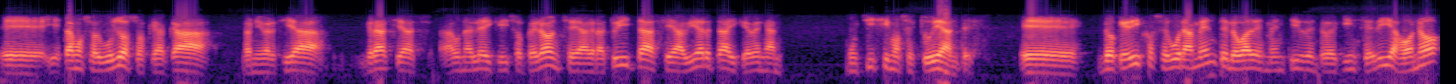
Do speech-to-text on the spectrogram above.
Eh, y estamos orgullosos que acá la universidad, gracias a una ley que hizo Perón, sea gratuita, sea abierta y que vengan muchísimos estudiantes. Eh, lo que dijo seguramente lo va a desmentir dentro de 15 días o no,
